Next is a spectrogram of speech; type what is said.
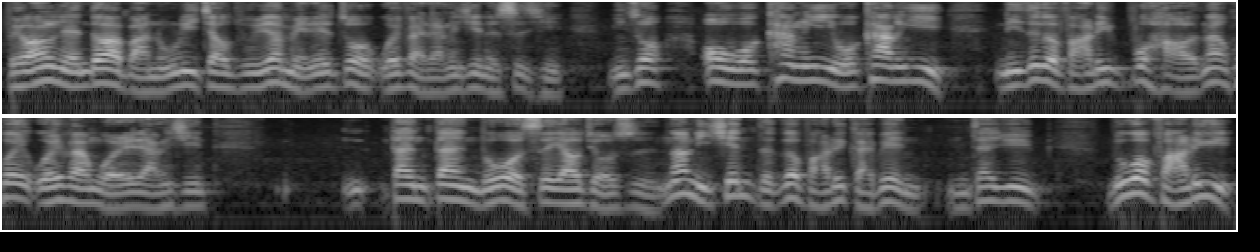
北方人都要把奴隶交出去，要每天做违反良心的事情。你说哦，我抗议，我抗议，你这个法律不好，那会违反我的良心。但但如果是要求是，那你先整个法律改变，你再去。如果法律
